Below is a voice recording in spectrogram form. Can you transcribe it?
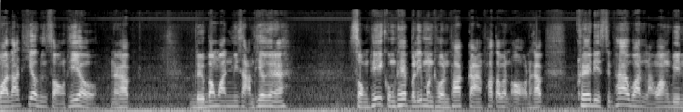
วันละเที่ยวถึง 2 เที่ยวนะครับ หรือบางวันมี 3 เที่ยวด้วยนะ ส่งที่กรุงเทพปริมณฑลภาคกลางภาคตะวันออกนะครับ เครดิต 15 วันหลังวางบิน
